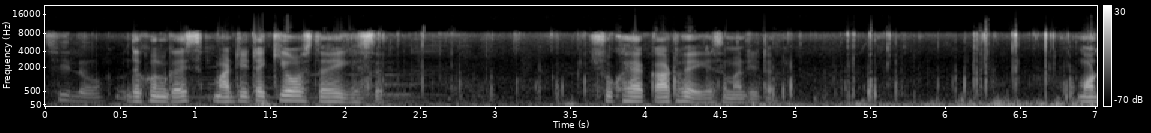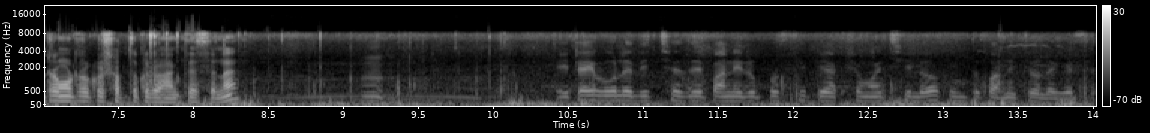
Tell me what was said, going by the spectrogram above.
ছিল। দেখুন গাইস মাটিটা কি অবস্থা হয়ে গেছে। শুকায় কাঠ হয়ে গেছে মাটিটা। মোটর মোটর করে শব্দ করে ভাঙতেছে না? এটাই বলে দিচ্ছে যে পানির উপস্থিতি এক সময় ছিল কিন্তু পানি চলে গেছে।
